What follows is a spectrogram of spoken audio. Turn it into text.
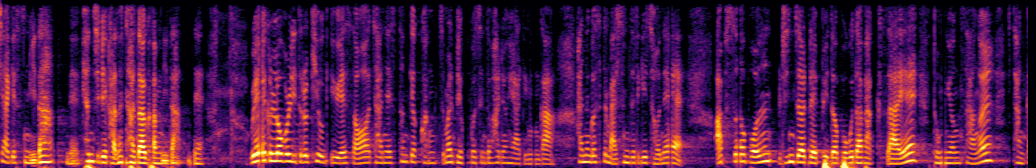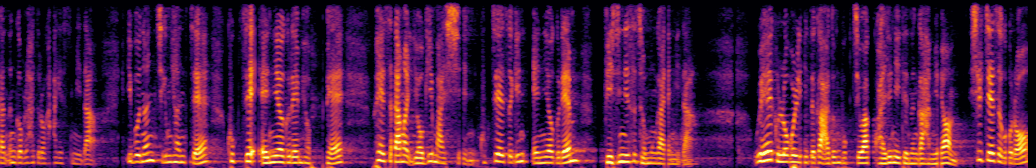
다시 하겠습니다. 네, 편집이 가능하다고 합니다. 네. 왜 글로벌 리더를 키우기 위해서 자녀 성격 강점을 100% 활용해야 되는가 하는 것을 말씀드리기 전에 앞서 본 진저 레피드 보그다 박사의 동영상을 잠깐 언급을 하도록 하겠습니다. 이분은 지금 현재 국제 애니어그램 협회 회장을 역임하신 국제적인 애니어그램 비즈니스 전문가입니다. 왜 글로벌 리더가 아동 복지와 관련이 되는가 하면 실제적으로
